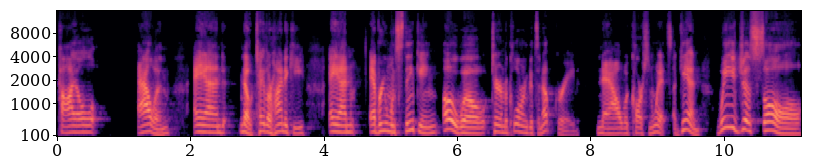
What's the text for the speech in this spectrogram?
Kyle Allen and no, Taylor Heinicke. And everyone's thinking, oh, well, Terry McLaurin gets an upgrade now with Carson Wentz. Again, we just saw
